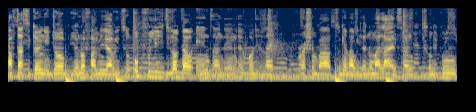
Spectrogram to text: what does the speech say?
after securing a job you're not familiar with. So hopefully the lockdown ends and then everybody's like rushing back to get back with their normal lives and some people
